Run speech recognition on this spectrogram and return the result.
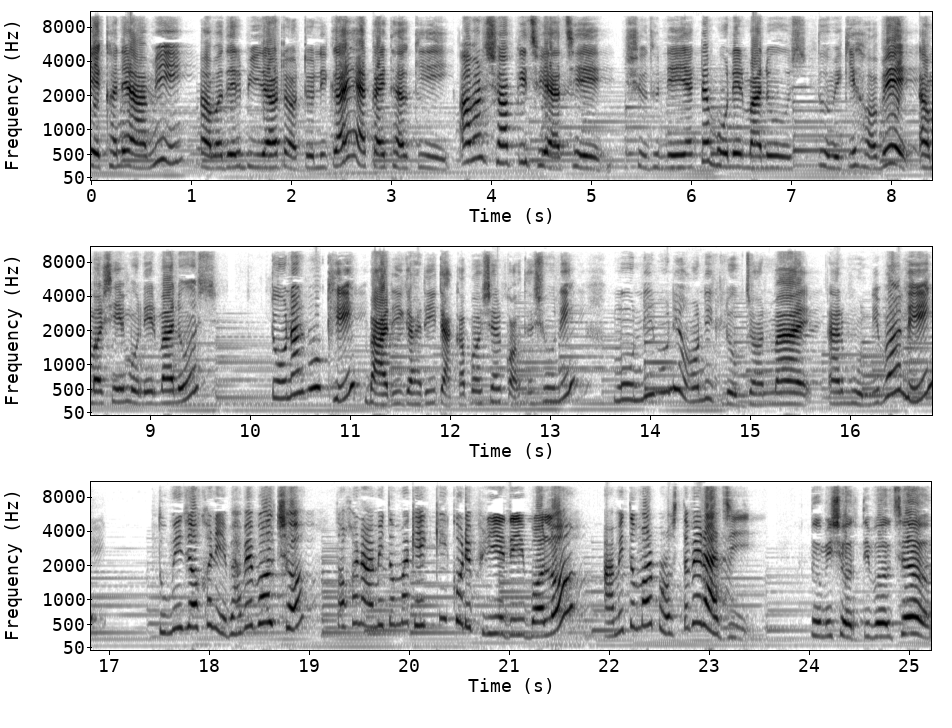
এখানে আমি আমাদের বিরাট অট্টলিকায় একাই থাকি। আমার সবকিছুই আছে। শুধু নেই একটা মনের মানুষ। তুমি কি হবে আমার সেই মনের মানুষ? টোনার মুখে বাড়ি গাড়ি টাকা পয়সার কথা শুনে মুন্নির মনে অনেক লোক জন্মায়। আর মুন্নি বলে তুমি যখন এভাবে বলছো তখন আমি তোমাকে কি করে ফিরিয়ে দিই বলো? আমি তোমার প্রস্তাবে রাজি। তুমি সত্যি বলছো?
